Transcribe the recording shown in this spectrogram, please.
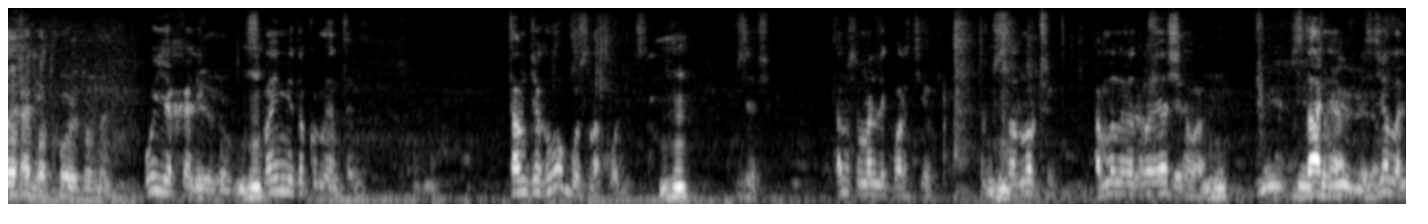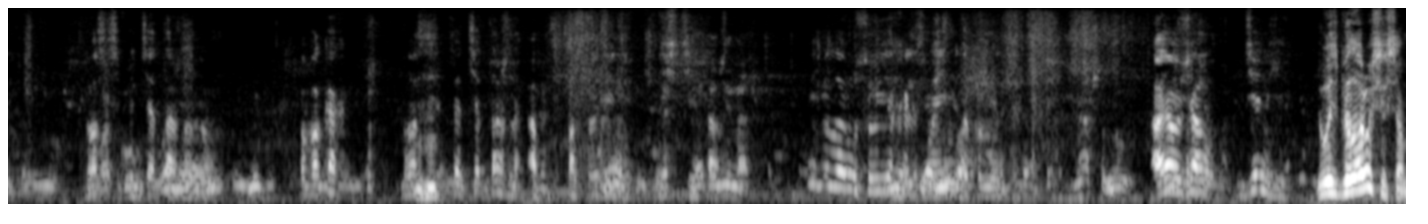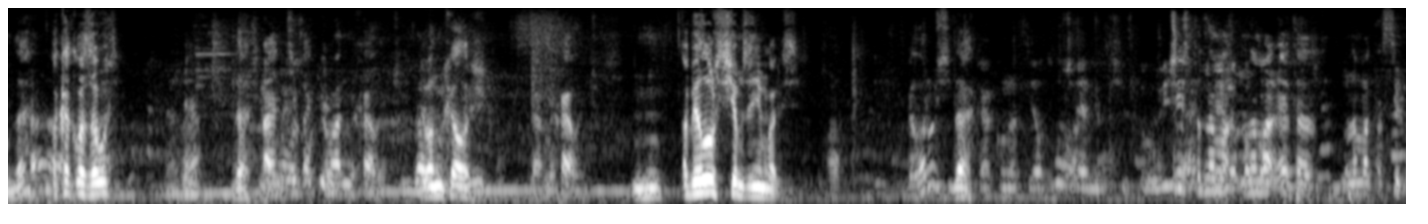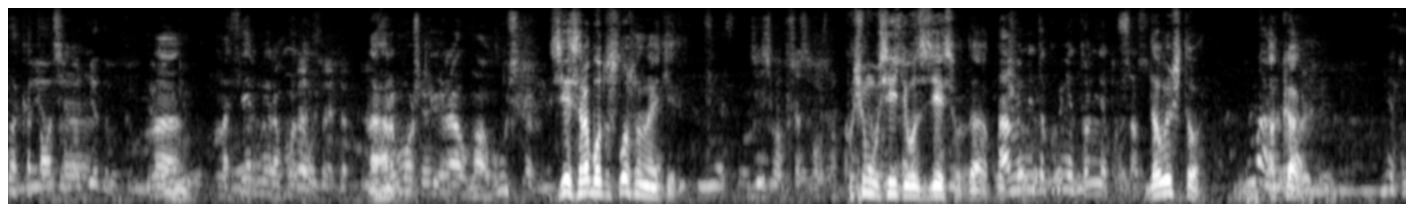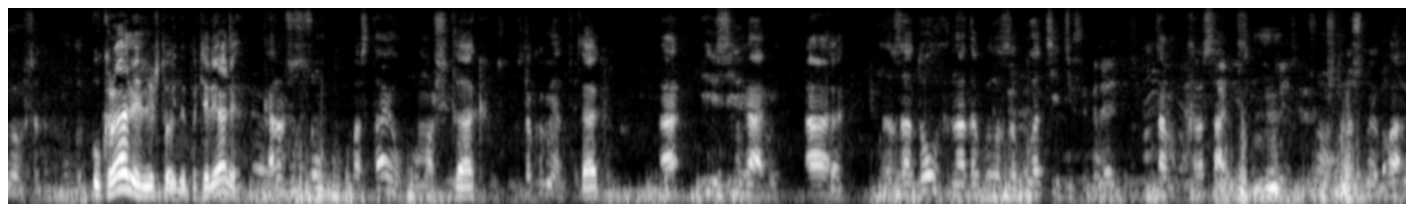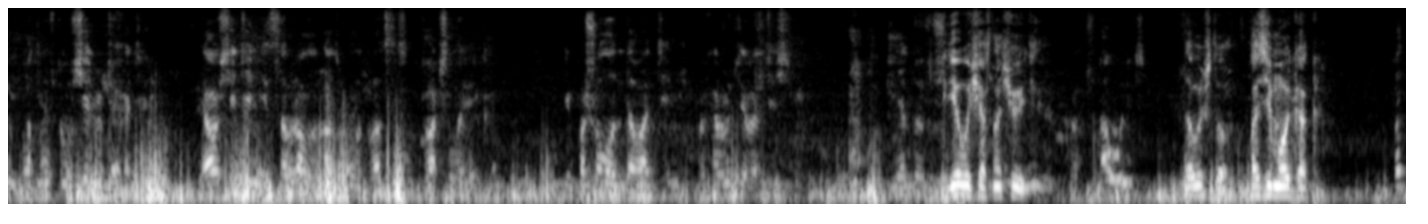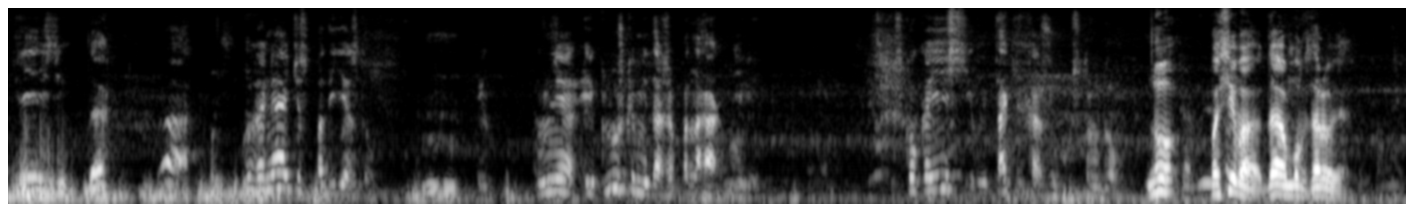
Уехали. подходит уже. Уехали Вижу. с моими документами. Там, где глобус находится, Мгм. здесь, там снимали квартиру. Три часа ночи, а мы на метро. Мы Здание сделали? интервью. 25-этажный дом. По боках 25-этажный, а посередине Это не 10-этажный. наш. И белорусы уехали с моими документами. Ну, А я взял деньги. Вы из Беларуси сам, да? Да. А как вас зовут? Да? Да. Антипов Иван Михайлович. Иван Михайлович. Да, Михайлович. Мгм. А белорусы чем занимались? О, В Беларуси? Да. Как у нас, я вот случайно чисто увидел. Чисто на, на, это, на мотоциклах катался, на, на ферме работал, на гармошке играл, на гуслях. Здесь работу сложно найти. Здесь вообще сложно. Почему вы сидите вот здесь вот, да? А у меня документов нету сейчас. Да вы что? А как? Нету вообще документов. Украли или что? Или потеряли? Короче, сумку поставил у машины Так, с документами так. а, и с деньгами. А Так. за долг надо было заплатить там красавец. Мгм. Ну, ночной бар. Потому что все люди ходили. Я вообще деньги собрал, у нас было 22 человека. И пошел отдавать деньги. Прохожу через 10 минут. Где вы сейчас ночуете? На улице. Да вы что? А зимой как? В подъезде. Да? Да. Выгоняют из подъездов. Мгм. И Мне и клюшками даже по ногах били. Сколько есть силы, так и хожу с трудом. Ну, спасибо, дай вам Бог здоровья.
